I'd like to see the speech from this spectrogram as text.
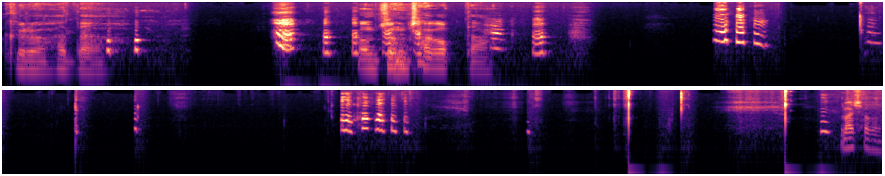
그러하다. 엄청 차갑다. 마셔.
